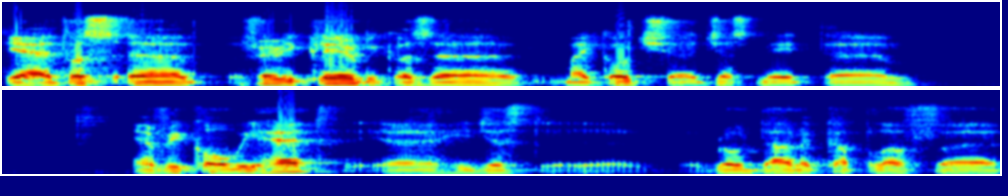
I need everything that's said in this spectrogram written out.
yeah, it was uh, very clear because uh, my coach uh, just made um, every call we had. Uh, he just uh, wrote down a couple of uh,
